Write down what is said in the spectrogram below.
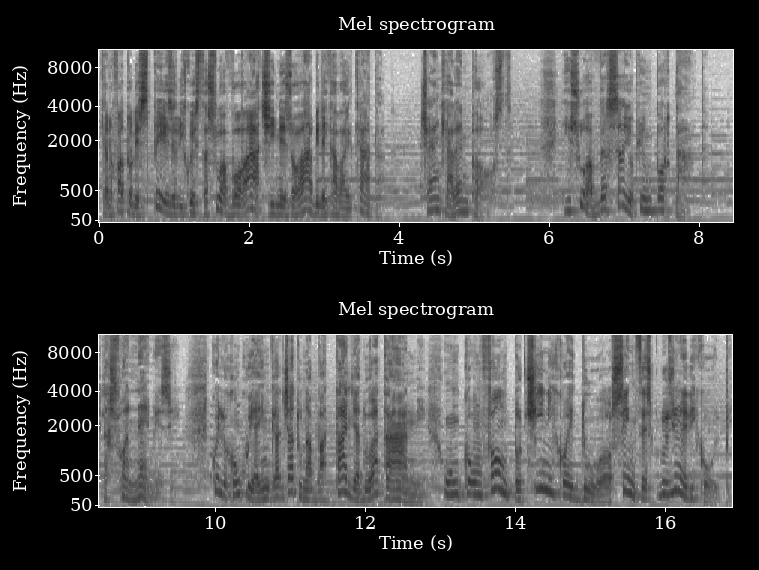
che hanno fatto le spese di questa sua vorace, inesorabile cavalcata, c'è anche Alain Prost, il suo avversario più importante, la sua nemesi, quello con cui ha ingaggiato una battaglia durata anni, un confronto cinico e duro, senza esclusione di colpi.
